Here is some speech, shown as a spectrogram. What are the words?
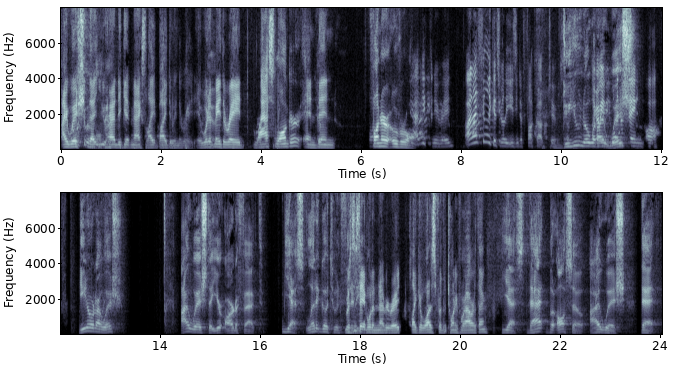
I wish wish it was that you had to get max light by doing the raid. It would have Yeah. made the raid last longer and been funner overall. Yeah, I like the new raid, and I feel like it's really easy to fuck up too. do so- you know what like, I, I mean, one wish? thing off. Do you know what I wish? I wish that your artifact, yes, let it go to Was infinity. disabled in every raid, like it was for the 24 hour thing. Yes, that, but also I wish that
